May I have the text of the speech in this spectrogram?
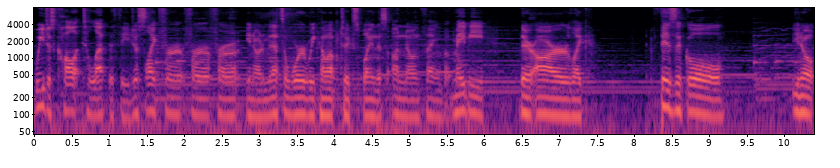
we just call it telepathy just like for for for you know what i mean that's a word we come up to explain this unknown thing but maybe there are like physical you know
